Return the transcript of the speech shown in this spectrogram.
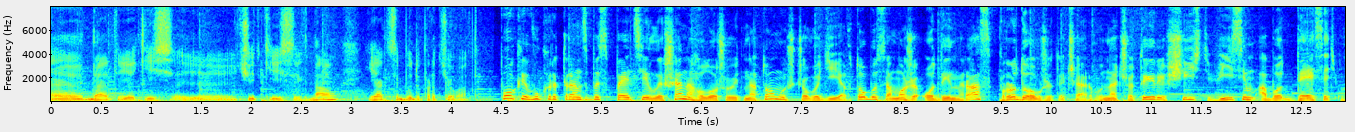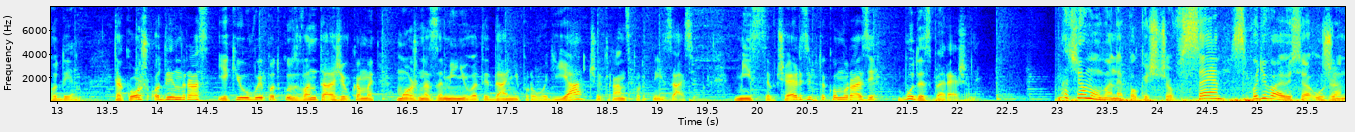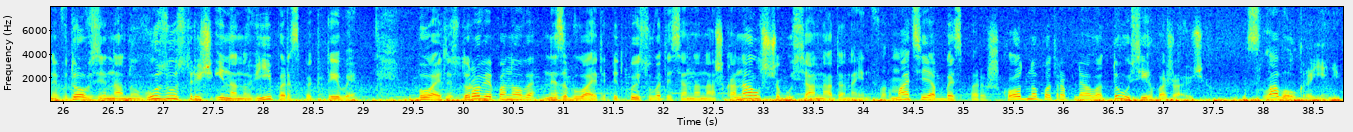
е, дати якийсь е, чіткий сигнал, як це буде працювати. Поки в Укртрансбезпеці лише наголошують на тому, що водій автобуса може один раз продовжити чергу на 4, 6, 8 або 10 годин. Також один раз, як і у випадку з вантажівками, можна замінювати дані про водія чи транспортний засіб. Місце в черзі в такому разі буде збережене. На цьому в мене поки що все. Сподіваюся, уже невдовзі на нову зустріч і на нові перспективи. Бувайте здорові, панове! Не забувайте підписуватися на наш канал, щоб уся надана інформація безперешкодно потрапляла до усіх бажаючих. Слава Україні!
